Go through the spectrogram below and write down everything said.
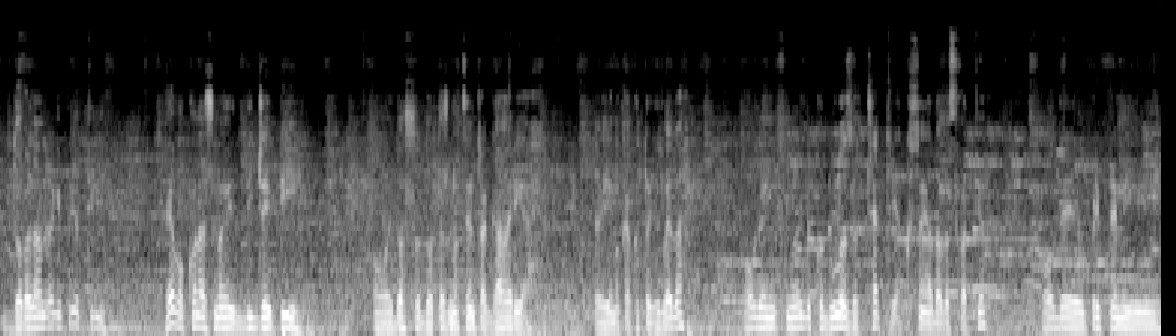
Dobar dan, dragi prijatelji. Evo, konačno je DJP ovaj, došao do tržnog centra Galerija. Da vidimo kako to izgleda. Ovde smo ovdje kod ulaza četiri, ako sam ja dobro shvatio. Ovde je u pripremi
